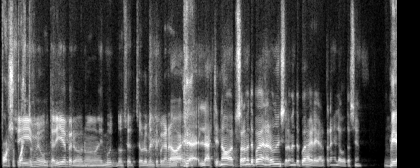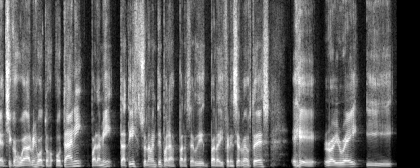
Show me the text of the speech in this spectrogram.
Por supuesto. Sí, me gustaría, pero no hay no sé, solamente No, ganar. es la- la- no, solamente puedes ganar uno y solamente puedes agregar tres en la votación. Mm. Mira, chicos, voy a dar mis votos. Otani, para mí, Tatis, solamente para, para, hacer, para diferenciarme de ustedes, eh, Roy Ray y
